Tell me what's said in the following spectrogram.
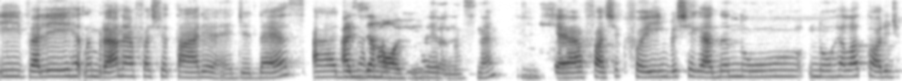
E vale lembrar, né, a faixa etária é de 10 a 19, a 19. anos, né? Isso. Que é a faixa que foi investigada no, no relatório de,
